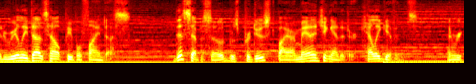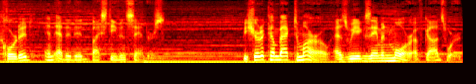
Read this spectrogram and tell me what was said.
It really does help people find us. This episode was produced by our managing editor, Kelly Givens, and recorded and edited by Stephen Sanders. Be sure to come back tomorrow as we examine more of God's Word.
